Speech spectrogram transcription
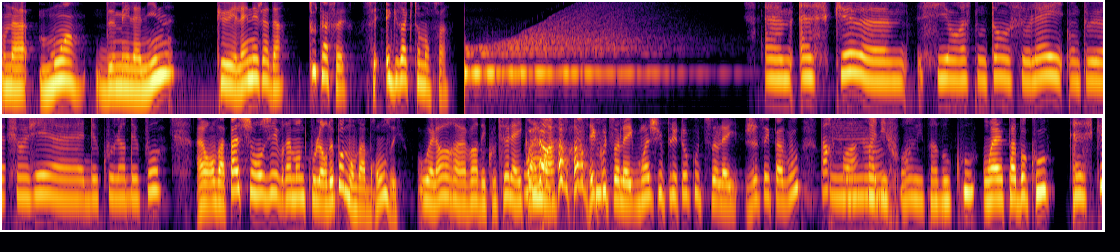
on a moins de mélanine que Hélène et Jada. Tout à fait, c'est exactement ça. Euh, est-ce que euh, si on reste longtemps au soleil, on peut changer euh, de couleur de peau? Alors on va pas changer vraiment de couleur de peau, mais on va bronzer. Ou alors avoir des coups de soleil comme Ou alors moi. avoir des coups de soleil. Moi, je suis plutôt coup de soleil. Je sais pas vous. Parfois. Non. des fois, mais pas beaucoup. Ouais, pas beaucoup. Est-ce que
